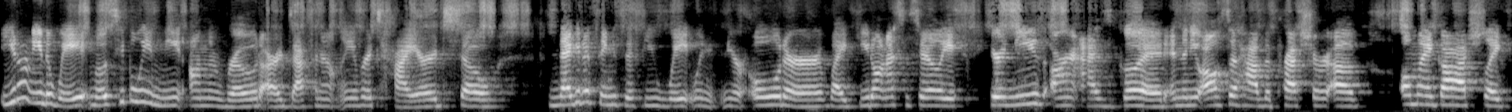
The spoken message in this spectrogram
You don't need to wait. Most people we meet on the road are definitely retired. So negative things if you wait when you're older like you don't necessarily your knees aren't as good. And then you also have the pressure of oh my gosh like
